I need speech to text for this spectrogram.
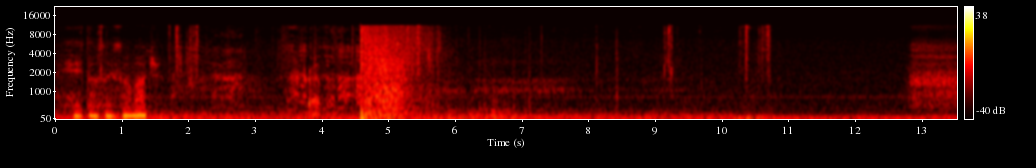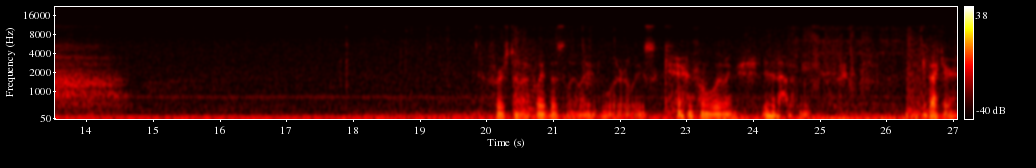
I hate those things so much. Crap. First time I played this, like literally scared the living shit out of me. Get back here.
